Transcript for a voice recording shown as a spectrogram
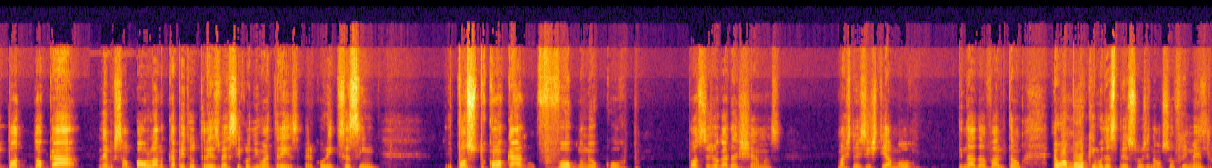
pode tocar, lembra que São Paulo, lá no capítulo 3, versículo de 1 a 3, 1 Coríntios, diz assim, posso colocar fogo no meu corpo, posso ser jogado às chamas, mas não existe amor, de nada vale. Então, é o amor que muda as pessoas e não o sofrimento.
